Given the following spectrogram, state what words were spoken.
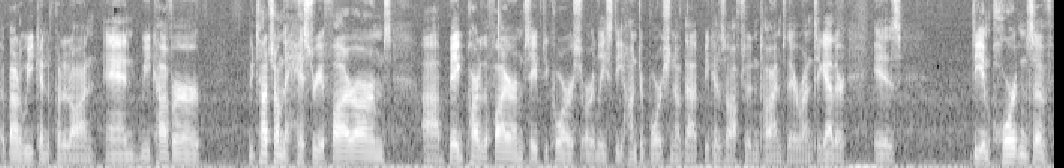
about a weekend to put it on, and we cover, we touch on the history of firearms. Uh, big part of the firearm safety course, or at least the hunter portion of that, because oftentimes they run together, is the importance of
